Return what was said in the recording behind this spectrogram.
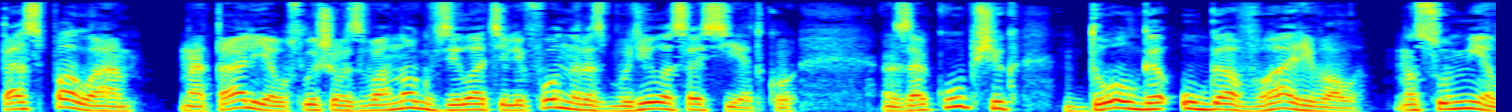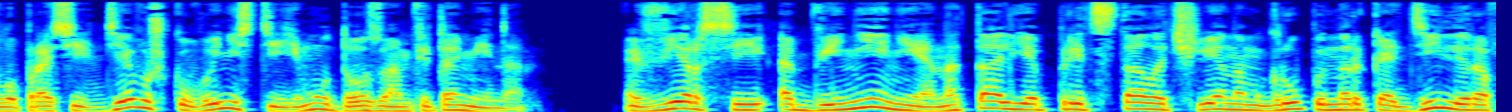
Та спала, Наталья, услышав звонок, взяла телефон и разбудила соседку. Закупщик долго уговаривал, но сумел упросить девушку вынести ему дозу амфетамина. В версии обвинения Наталья предстала членом группы наркодилеров,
